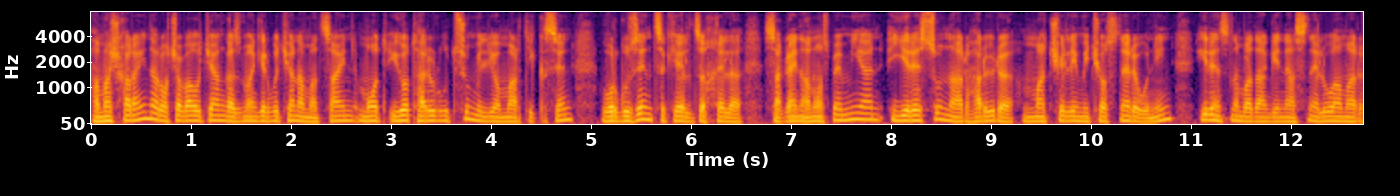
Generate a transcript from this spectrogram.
Համաշխարհային առողջապահության գազագերբության համաձայն մոտ 780 միլիոն մարդիկ կսեն, որ գուզեն ցկել ծխելը, սակայն անոնց միան 30 առ 100-ը մաչելի միջոցները ունին իրենց նպատակին հասնելու համար։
